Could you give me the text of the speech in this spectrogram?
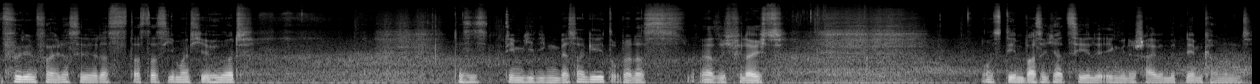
für den Fall, dass, ihr das, dass das jemand hier hört, dass es demjenigen besser geht oder dass er sich vielleicht aus dem, was ich erzähle, irgendwie eine Scheibe mitnehmen kann und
